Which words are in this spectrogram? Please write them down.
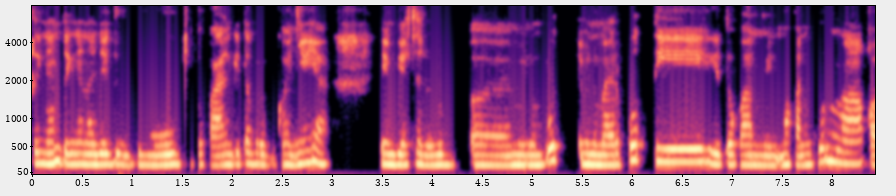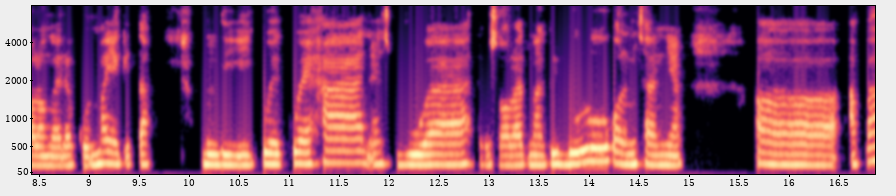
ringan-ringan aja dulu gitu kan. Kita berbukanya ya yang biasa dulu uh, minum put minum air putih gitu kan. Makan kurma. Kalau nggak ada kurma ya kita beli kue-kuehan es buah terus sholat maghrib dulu. Kalau misalnya uh, apa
